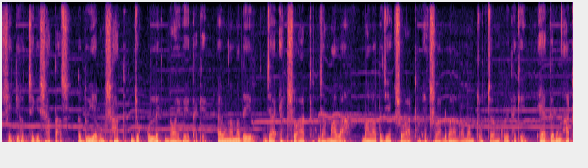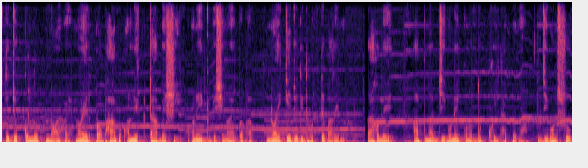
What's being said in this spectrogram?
সেটি হচ্ছে কি সাতাশ। তো দুই এবং সাত যোগ করলে নয় হয়ে থাকে। এবং আমাদের যা একশো আট, যা মালা মালাতে যে একশো আট, একশো আটবার আমরা মন্ত্র উচ্চারণ করে থাকি, এক এবং আটকে যোগ করলেও নয় হয়। নয়ের প্রভাব অনেকটা বেশি, অনেক বেশি নয়ের প্রভাব। নয়কে যদি ধরতে পারেন, তাহলে আপনার জীবনে কোনো দুঃখই থাকবে না। জীবন সুখ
